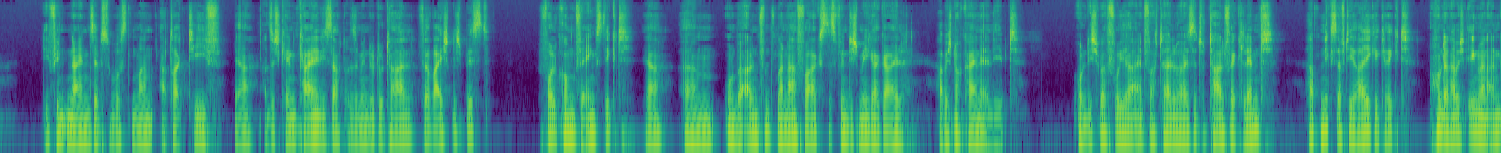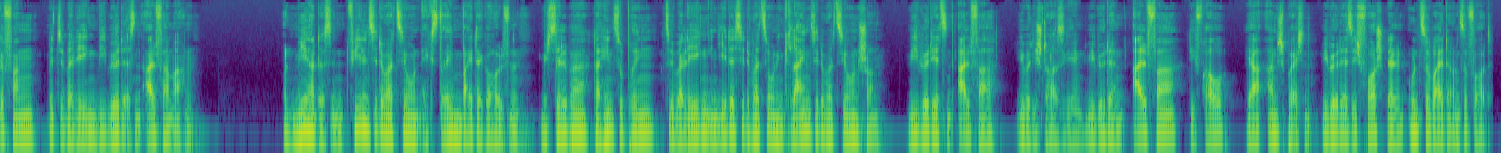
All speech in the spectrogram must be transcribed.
die finden einen selbstbewussten Mann attraktiv. Ja, also ich kenne keine, die sagt, also wenn du total verweichlich bist, vollkommen verängstigt, ja, ähm, und bei allem fünfmal nachfragst, das finde ich mega geil. Habe ich noch keine erlebt. Und ich war früher einfach teilweise total verklemmt, habe nichts auf die Reihe gekriegt und dann habe ich irgendwann angefangen mit zu überlegen, wie würde es ein Alpha machen. Und mir hat es in vielen Situationen extrem weitergeholfen, mich selber dahin zu bringen, zu überlegen, in jeder Situation, in kleinen Situationen schon, wie würde jetzt ein Alpha über die Straße gehen? Wie würde ein Alpha die Frau ja ansprechen? Wie würde er sich vorstellen? Und so weiter und so fort.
